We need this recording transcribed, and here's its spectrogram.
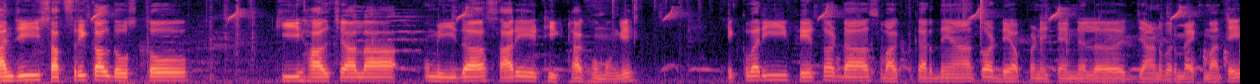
ਹਾਂਜੀ, ਸਤਿ ਸ੍ਰੀ ਅਕਾਲ ਦੋਸਤੋ। ਕੀ ਹਾਲ ਚਾਲ ਆ? ਉਮੀਦ ਆ ਸਾਰੇ ਠੀਕ ਠਾਕ ਹੋਵੋਗੇ। ਇੱਕ ਵਾਰੀ ਫੇਰ ਤੁਹਾਡਾ ਸਵਾਗਤ ਕਰਦੇ ਆ ਤੁਹਾਡੇ ਆਪਣੇ ਚੈਨਲ ਜਾਨਵਰ ਮਹਿਕਮਾ ਤੇ।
